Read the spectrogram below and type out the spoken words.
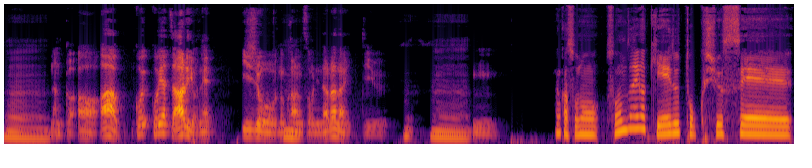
うん。なんか、ああ、ああ、こうこういうやつあるよね。以上の感想にならないっていう。うん。うん。なんかその、存在が消える特殊性、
